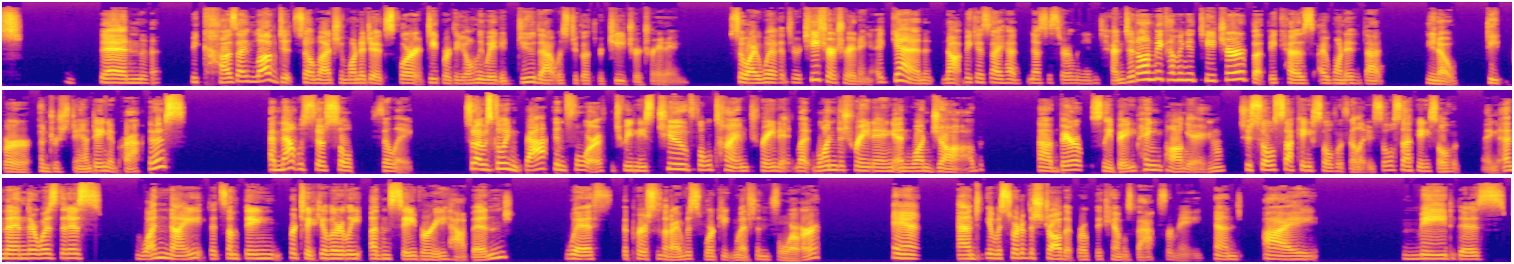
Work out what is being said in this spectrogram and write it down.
then because I loved it so much and wanted to explore it deeper, the only way to do that was to go through teacher training. So I went through teacher training again, not because I had necessarily intended on becoming a teacher, but because I wanted that, you know, deeper understanding and practice. And that was so soul filling. So I was going back and forth between these two full-time training, like one training and one job, uh, barely sleeping, ping ponging to soul sucking, soul fulfilling, soul sucking, soul fulfilling. And then there was this one night that something particularly unsavory happened with the person that I was working with and for. And, and it was sort of the straw that broke the camel's back for me. And I made this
